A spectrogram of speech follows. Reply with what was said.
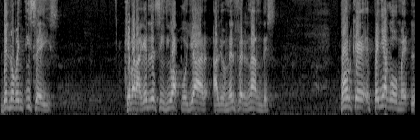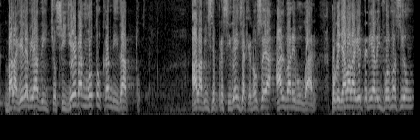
del 96 que Balaguer decidió apoyar a Leonel Fernández porque Peña Gómez, Balaguer le había dicho, si llevan otro candidato a la vicepresidencia que no sea Álvarez Bogar, porque ya Balaguer tenía la información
